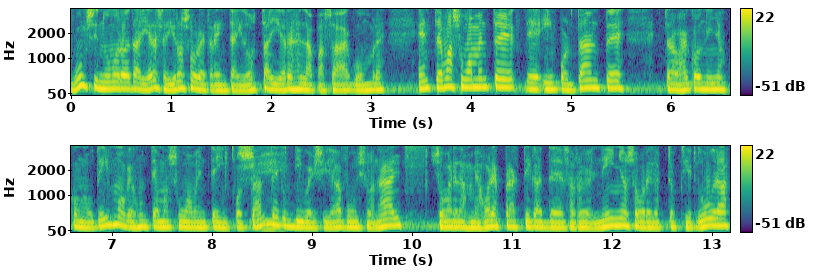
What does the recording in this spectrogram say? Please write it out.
un sinnúmero de talleres, se dieron sobre 32 talleres en la pasada cumbre, en temas sumamente eh, importantes, trabajar con niños con autismo, que es un tema sumamente importante, Sí. diversidad funcional, sobre las mejores prácticas de desarrollo del niño, sobre la estructura,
